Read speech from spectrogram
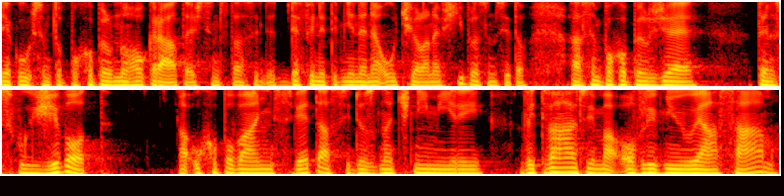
jako už jsem to pochopil mnohokrát, a ještě jsem se to asi definitivně nenaučil a nevšípl jsem si to, ale já jsem pochopil, že ten svůj život a uchopování světa si do značné míry vytvářím a ovlivňuju já sám.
